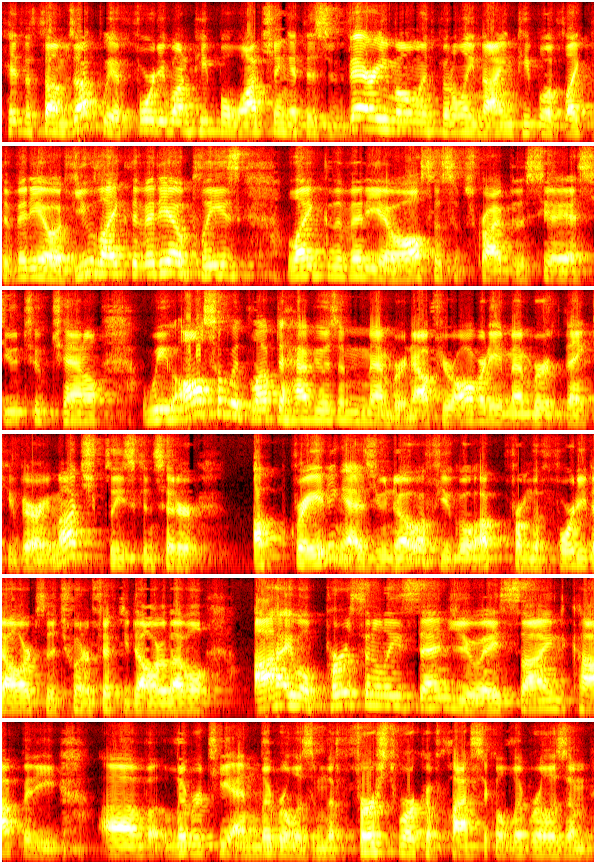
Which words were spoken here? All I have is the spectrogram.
hit the thumbs up. We have 41 people watching at this very moment, but only nine people have liked the video. If you like the video, please like the video. Also subscribe to the CIS YouTube channel. We also would love to have you as a member. Now, if you're already a member, thank you very much. Please consider upgrading. As you know, if you go up from the $40 to the $250 level, I will personally send you a signed copy of Liberty and Liberalism, the first work of classical liberalism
